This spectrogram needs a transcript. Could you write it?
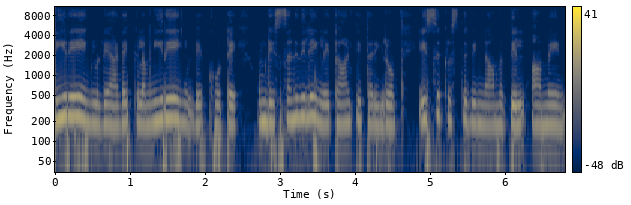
நீரே எங்களுடைய அடைக்கலம் நீரே எங்களுடைய கோட்டை. உம்முடைய சன்னிதியிலே எங்களை தாழ்த்தி தருகிறோம். இயேசு கிறிஸ்துவின் நாமத்தில். ஆமேன்.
